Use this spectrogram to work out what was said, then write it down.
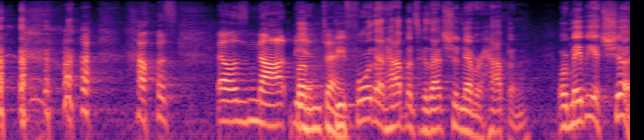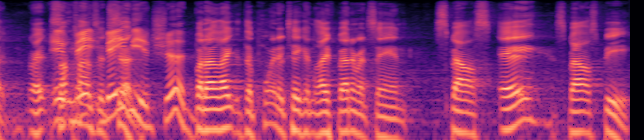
that was that was not the But intent. before that happens, because that should never happen, or maybe it should, right? It may- Sometimes maybe should. it should. But I like the point of taking life betterment, saying spouse A, spouse B.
